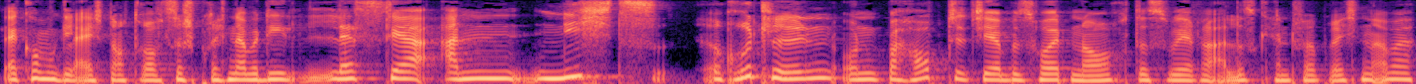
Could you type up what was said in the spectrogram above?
da kommen wir gleich noch drauf zu sprechen, aber die lässt ja an nichts rütteln und behauptet ja bis heute noch, das wäre alles kein Verbrechen. Aber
